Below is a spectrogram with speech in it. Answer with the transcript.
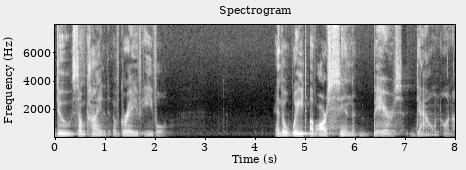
do some kind of grave evil and the weight of our sin bears down on us.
